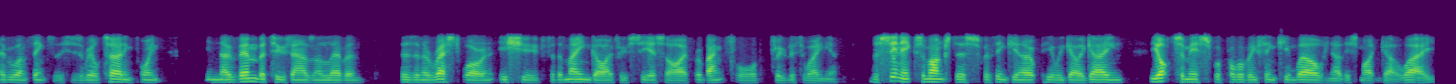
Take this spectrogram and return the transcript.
everyone thinks that this is a real turning point. In November 2011, there's an arrest warrant issued for the main guy through CSI for a bank fraud through Lithuania. The cynics amongst us were thinking, oh, here we go again. The optimists were probably thinking, well, you know, this might go away.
